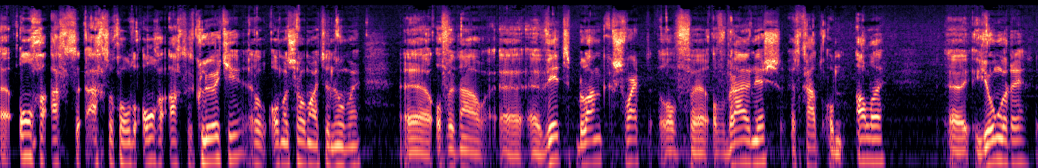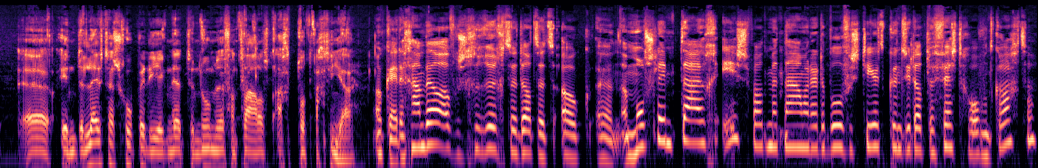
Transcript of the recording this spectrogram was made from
Uh, ongeacht achtergrond, ongeacht het kleurtje, om het zo maar te noemen. Uh, of het nou uh, wit, blank, zwart of, of bruin is. Het gaat om alle jongeren in de leeftijdsgroepen die ik net noemde, van 12 tot 18 jaar. Oké, er gaan wel overigens geruchten dat het ook een moslimtuig is, wat met name daar de boel versteert. Kunt u dat bevestigen of ontkrachten?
